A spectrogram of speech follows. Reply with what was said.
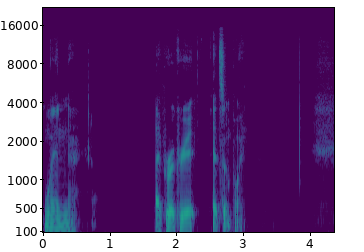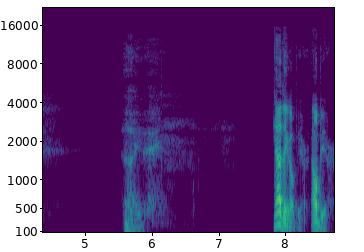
when I procreate at some point. I think I'll be alright. I'll be alright.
